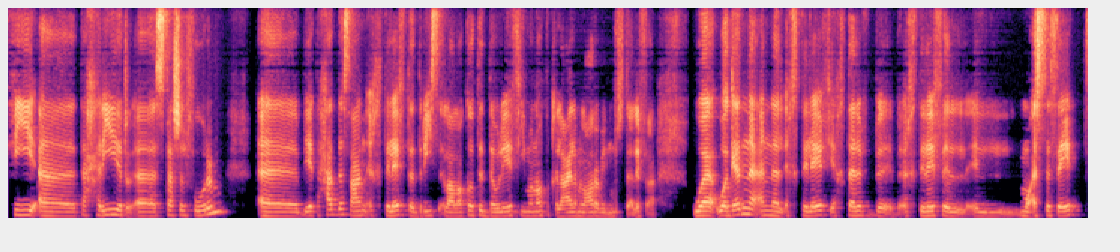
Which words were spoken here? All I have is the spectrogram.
في آه، تحرير special آه، forum آه، بيتحدث عن اختلاف تدريس العلاقات الدولية في مناطق العالم العربي المختلفة. ووجدنا أن الاختلاف يختلف باختلاف المؤسسات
